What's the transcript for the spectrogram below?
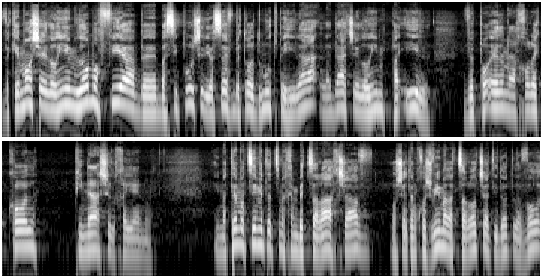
וכמו שאלוהים לא מופיע בסיפור של יוסף בתור דמות פעילה, לדעת שאלוהים פעיל ופועל מאחורי כל פינה של חיינו. אם אתם מוצאים את עצמכם בצרה עכשיו, או שאתם חושבים על הצרות שעתידות לבוא,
